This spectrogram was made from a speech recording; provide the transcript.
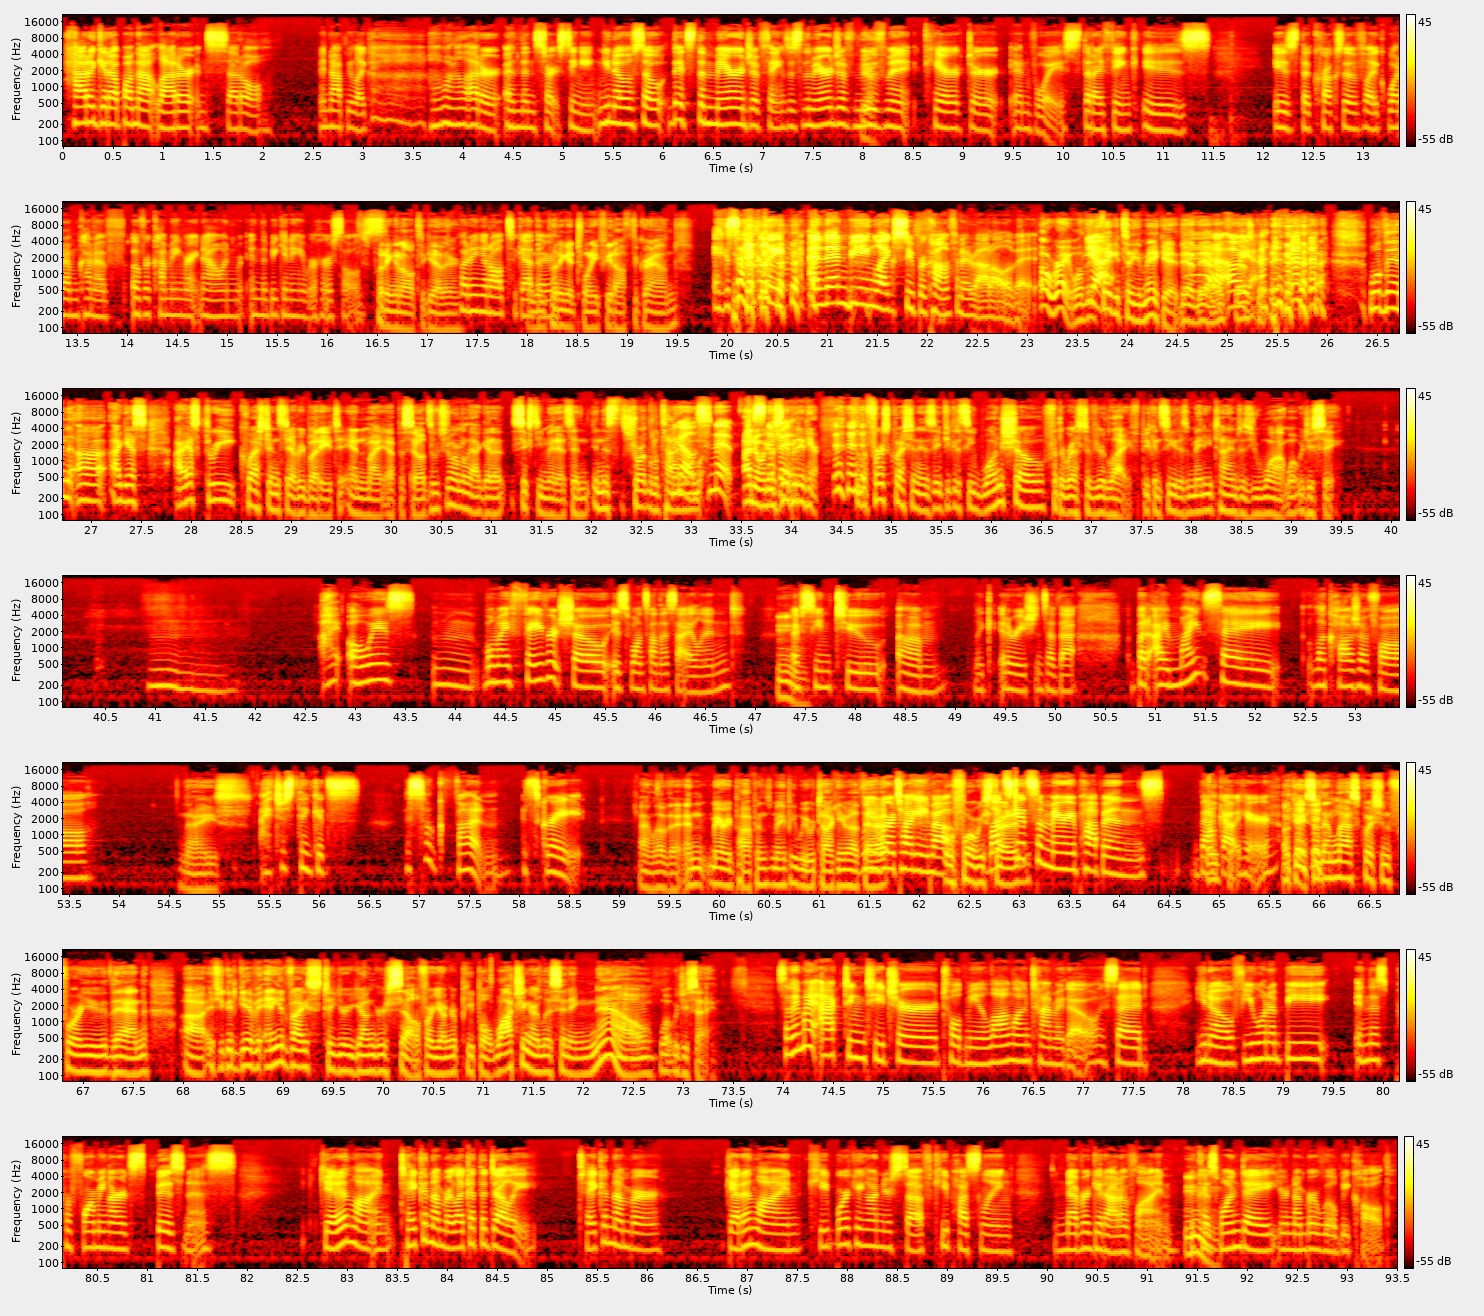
how to get up on that ladder and settle. And not be like, I'm on a ladder and then start singing, you know? So it's the marriage of things. It's the marriage of movement, character, and voice that I think is is the crux of like what I'm kind of overcoming right now in in the beginning of rehearsals. Just Putting it all together, putting it all and together. then putting it 20 feet off the ground. Exactly. and then being like super confident about all of it. Oh, right. Well, Yeah. fake it till you make it. Yeah, yeah, Yeah, that's, oh, that's great. well, then uh, I guess I ask three questions to everybody to end my episodes, which normally I get a 60 minutes. And in this short little time, I'm- snip- I know, we're going to snip it. in here. so the first question is if you could see one show for the rest of your life, you can see it as many times as you want, what would you see? Hmm. I always mm, well my favorite show is Once on This Island. Mm. I've seen two um like iterations of that. But I might say La aux Fall. Nice. I just think it's it's so fun. It's great. I love that. And Mary Poppins, maybe we were talking about We were talking about before we started. Let's get some Mary Poppins back out here. okay, so then last question for you then. Uh, if you could give any advice to your younger self or younger people watching or listening now, Mm-hmm. what would you say? Something my acting teacher told me a long, long time ago. I said, you know, if you want to be in this performing arts business, get in line, take a number, like at the deli, take a number, get in line, keep working on your stuff, keep hustling, never get out of line because one day your number will be called.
